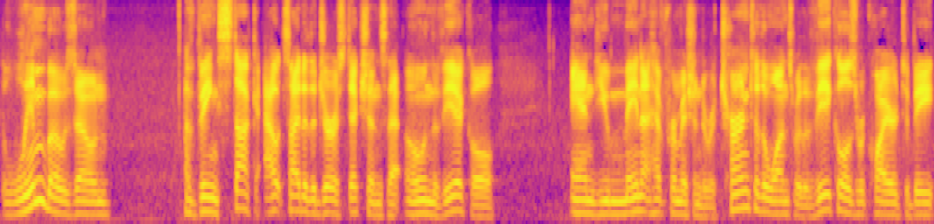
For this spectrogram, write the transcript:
limbo zone of being stuck outside of the jurisdictions that own the vehicle and you may not have permission to return to the ones where the vehicle is required to be.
